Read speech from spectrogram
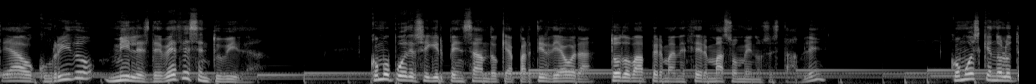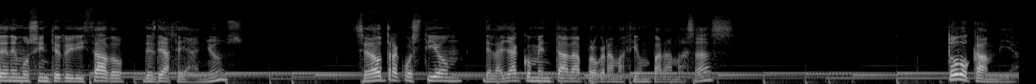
Te ha ocurrido miles de veces en tu vida. ¿Cómo puedes seguir pensando que a partir de ahora todo va a permanecer más o menos estable? ¿Cómo es que no lo tenemos interiorizado desde hace años? ¿Será otra cuestión de la ya comentada programación para masas? Todo cambia.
